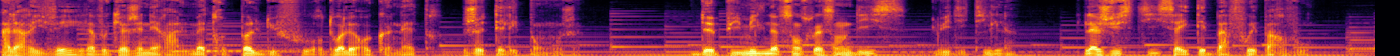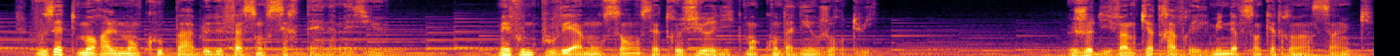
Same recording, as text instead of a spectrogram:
À l'arrivée, l'avocat général, maître Paul Dufour, doit le reconnaître, jeter l'éponge. Depuis 1970, lui dit-il, la justice a été bafouée par vous. Vous êtes moralement coupable de façon certaine à mes yeux. Mais vous ne pouvez, à mon sens, être juridiquement condamné aujourd'hui. Jeudi 24 avril 1985,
